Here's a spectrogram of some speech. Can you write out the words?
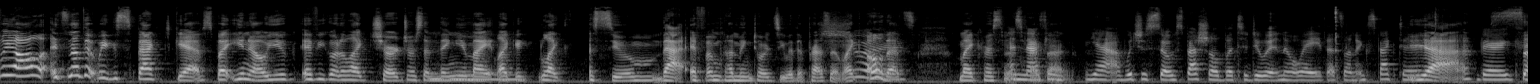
we all it's not that we expect gifts but you know you if you go to like church or something you might like Mm-hmm. like assume that if i'm coming towards you with a present like oh that's my christmas And that present can, yeah, which is so special, but to do it in a way that's unexpected. yeah Very so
